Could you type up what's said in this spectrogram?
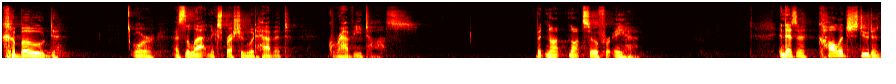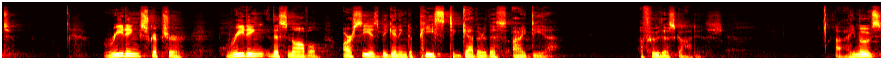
kabod, or as the Latin expression would have it, gravitas. But not, not so for Ahab. And as a college student, reading scripture, reading this novel, R.C. is beginning to piece together this idea of who this God is. Uh, he moves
